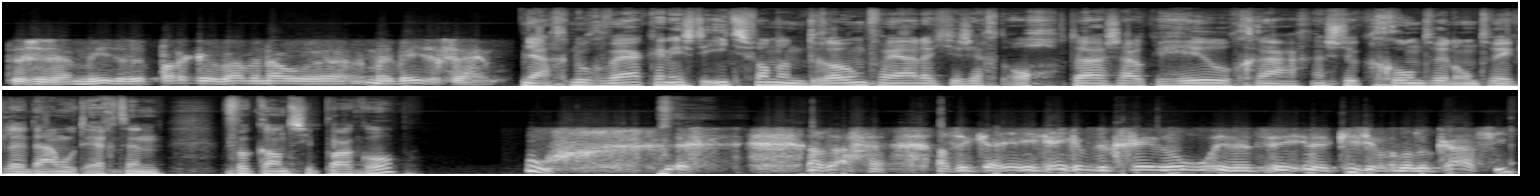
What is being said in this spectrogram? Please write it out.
Dus er zijn meerdere parken waar we nou eh, mee bezig zijn. Ja, genoeg werk. En is er iets van een droom van jou dat je zegt, och, daar zou ik heel graag een stuk grond willen ontwikkelen. Daar moet echt een vakantiepark op? Oeh. Als, als ik, ik, ik heb natuurlijk geen rol in het, in het kiezen van de locatie.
